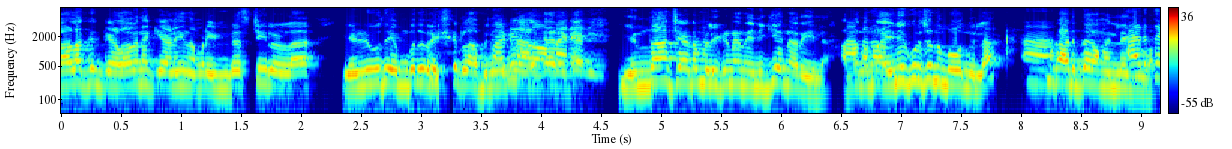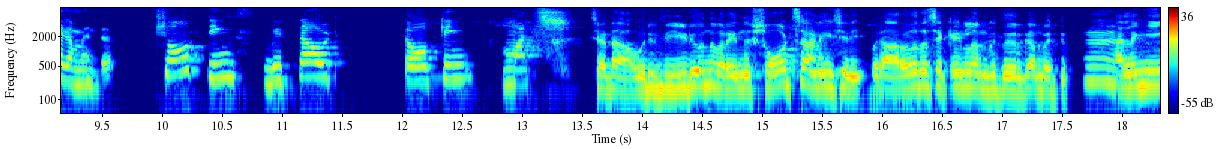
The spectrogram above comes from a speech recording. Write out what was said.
ആളൊക്കെ കിളവനൊക്കെ ആണെങ്കിൽ നമ്മുടെ ഇൻഡസ്ട്രിയിലുള്ള എഴുപത് എൺപത് വയസ്സുള്ള അഭിനയിക്കുന്ന ആൾക്കാരൊക്കെ എന്താ ചേട്ടൻ വിളിക്കണമെന്ന് എനിക്ക് തന്നെ അറിയില്ല. അപ്പൊ നമ്മൾ നമ്മ- അതിനെ കുറിച്ചൊന്നും പോകുന്നില്ല നമുക്ക് അടുത്ത കമന്റിലേക്ക് അടുത്ത comment show things without talking much ചേട്ടാ ഒരു വീഡിയോ എന്ന് പറയുന്ന ഷോർട്സ് ആണെങ്കിൽ ശരി ഒരു അറുപത് സെക്കൻഡിൽ നമുക്ക് തീർക്കാൻ പറ്റും. അല്ലെങ്കിൽ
